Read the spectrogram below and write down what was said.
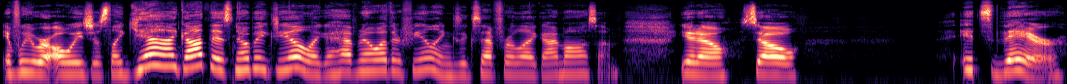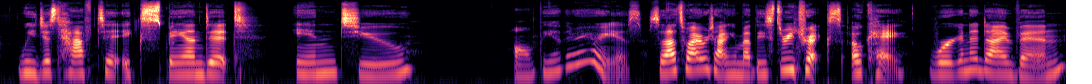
if we were always just like, yeah, I got this, no big deal. Like, I have no other feelings except for like, I'm awesome, you know? So it's there. We just have to expand it into all the other areas. So that's why we're talking about these three tricks. Okay, we're going to dive in,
